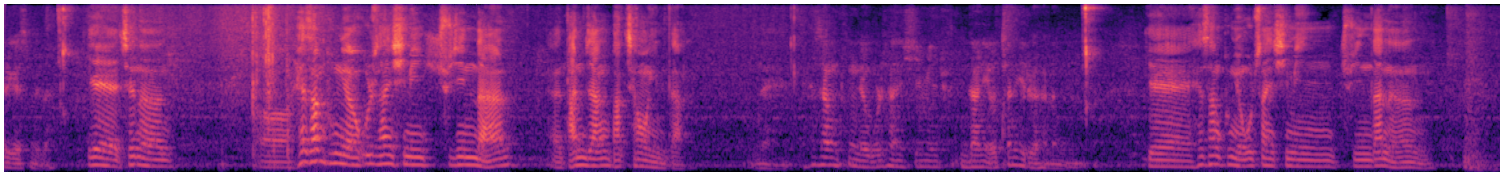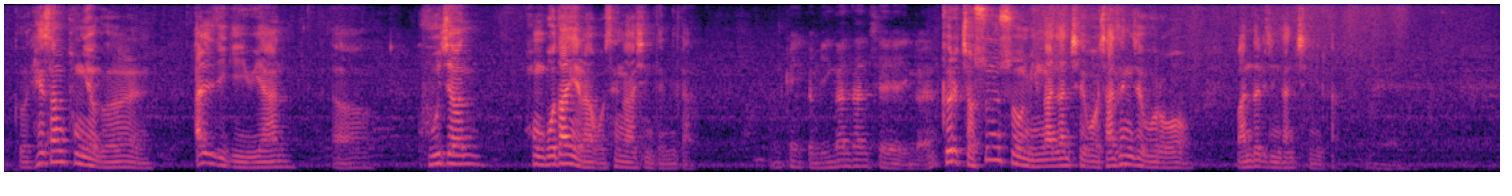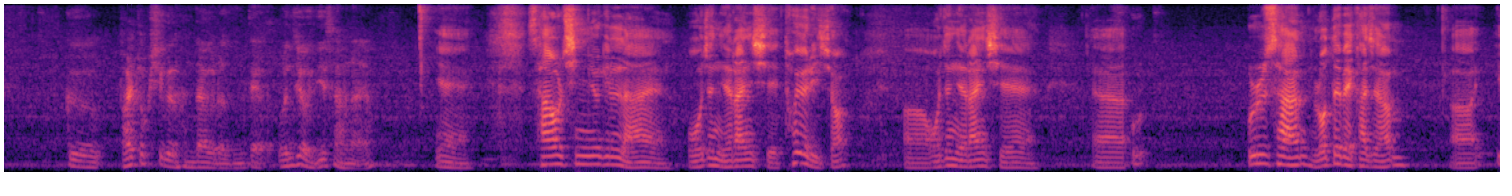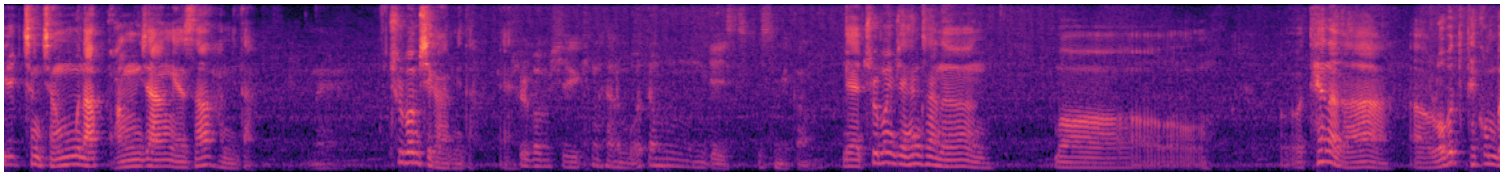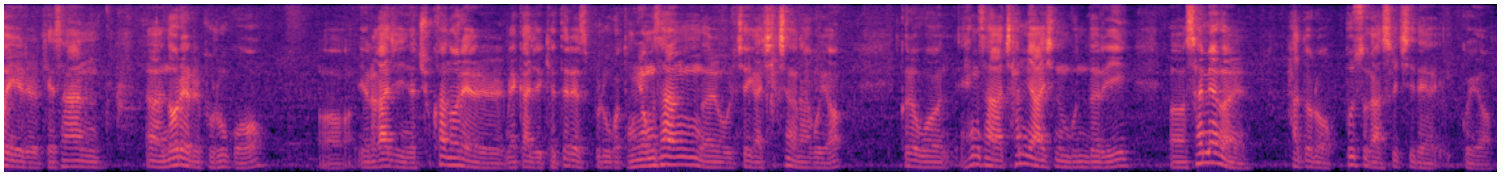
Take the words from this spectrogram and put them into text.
부탁드리겠습니다. 예, 저는 어, 해상풍력 울산시민 추진단 단장 박창홍입니다. 네. 해상풍력 울산 시민 추진단이 어떤 일을 하는 예, 해상풍력 울산시민 추진단은 그 해상풍력을 알리기 위한 어, 구전 홍보단이라고 생각하시면 됩니다. 그러니까 민간 단체인가요? 그렇죠. 순수 민간단체고 자생적으로 만들어진 단체입니다. 그 발족식을 한다 그러던데 언제 어디서 하나요? 예. 4월 16일 날 오전 11시 토요일이죠. 어, 오전 11시에 어, 울- 울산 롯데백화점 어, 1층 정문 앞 광장에서 합니다. 네. 출범식을 합니다. 예. 출범식 행사는 뭐 어떤 게 있, 있습니까? 예, 출범식 행사는 뭐 어, 테너가 어, 로버트 태권브이를 계산 어, 노래를 부르고 어, 여러 가지 이제 축하 노래를 몇 가지 곁들여서 부르고 동영상을 저희가 시청을 하고요. 그리고 행사 참여하시는 분들이 어, 서명을 하도록 부스가 설치되어 있고요.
